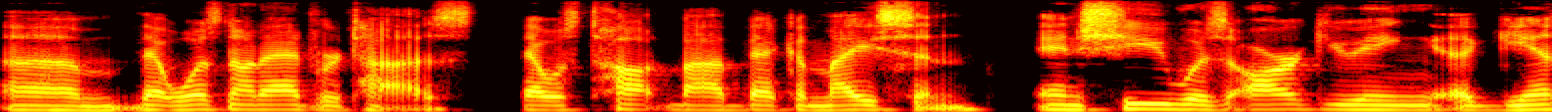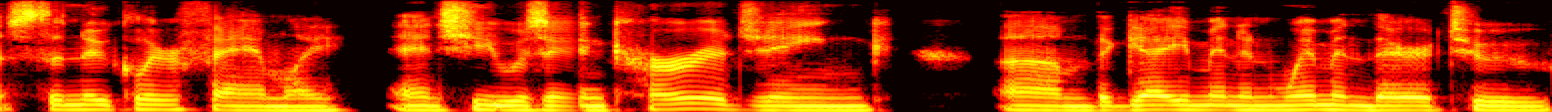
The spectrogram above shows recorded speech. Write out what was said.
um, that was not advertised, that was taught by Becca Mason. And she was arguing against the nuclear family and she was encouraging um, the gay men and women there to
